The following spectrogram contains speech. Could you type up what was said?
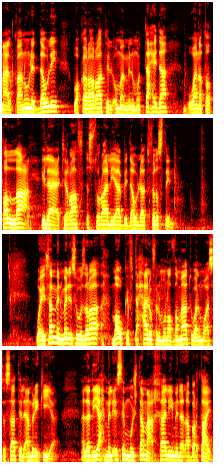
مع القانون الدولي وقرارات الأمم المتحدة ونتطلع إلى اعتراف أستراليا بدولة فلسطين. ويثمن مجلس الوزراء موقف تحالف المنظمات والمؤسسات الأمريكية الذي يحمل اسم مجتمع خالي من الأبرتايد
